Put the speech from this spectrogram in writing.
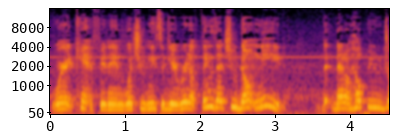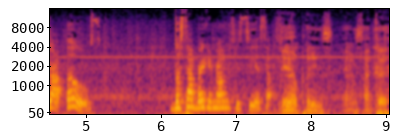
where it can't fit in, what you need to get rid of, things that you don't need. Th- that'll help you drop those. But stop breaking promises to yourself. Yeah, please. It's not that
